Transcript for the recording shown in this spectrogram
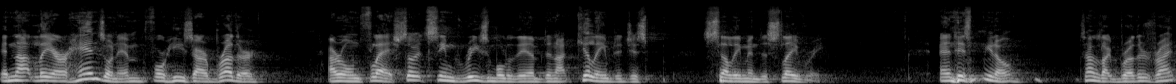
and not lay our hands on him, for he's our brother, our own flesh. So it seemed reasonable to them to not kill him, to just sell him into slavery. And his, you know, sounds like brothers, right?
